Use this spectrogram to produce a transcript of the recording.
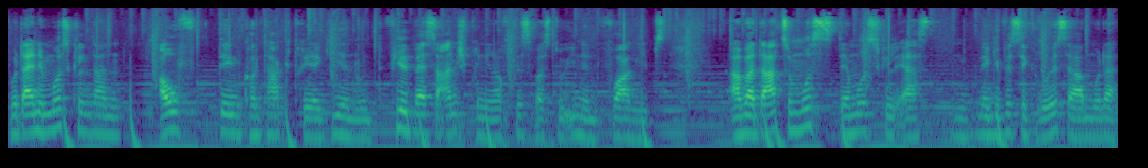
wo deine Muskeln dann auf den Kontakt reagieren und viel besser anspringen auf das, was du ihnen vorgibst. Aber dazu muss der Muskel erst eine gewisse Größe haben oder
